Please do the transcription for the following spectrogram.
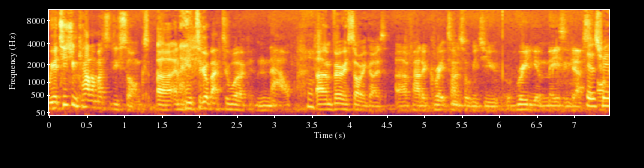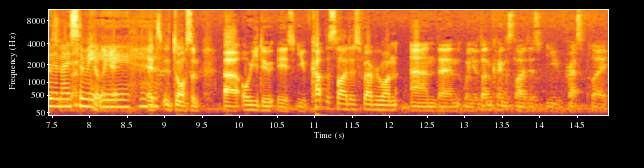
we are teaching Callum how to do songs, uh, and I need to go back to work now. I'm very sorry, guys. I've had a great time talking to you. Really amazing guest. It was really nice to meet you. it. It's, it's awesome. Uh, all you do is you cut the sliders for everyone, and then when you're done cutting the sliders, you press play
